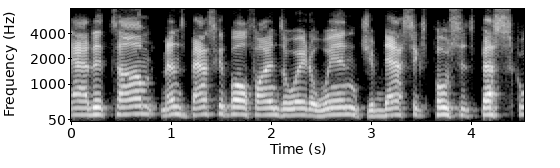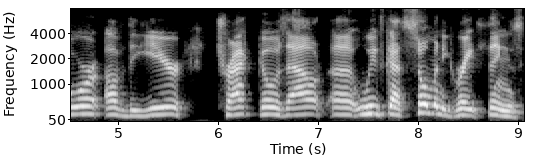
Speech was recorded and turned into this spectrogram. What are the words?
at it, Tom, men's basketball finds a way to win. Gymnastics posts its best score of the year. Track goes out. Uh, we've got so many great things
